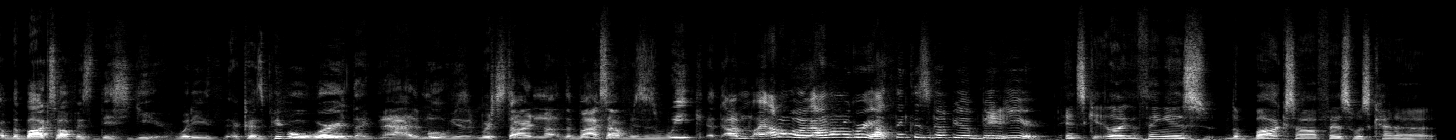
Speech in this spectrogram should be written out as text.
of the box office this year. What do you? Because people were worried like, nah, the movies we're starting the box office is weak. I'm like, I don't I don't agree. I think this is gonna be a big It- year. It's like the thing is, the box office was kind of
